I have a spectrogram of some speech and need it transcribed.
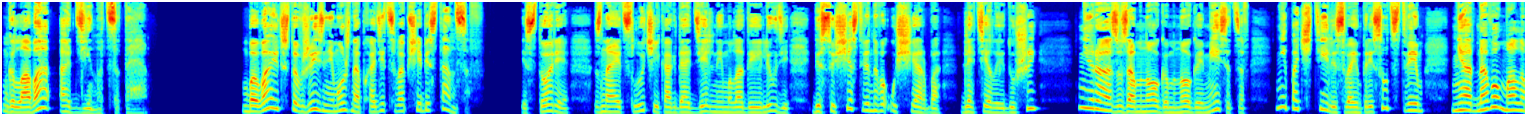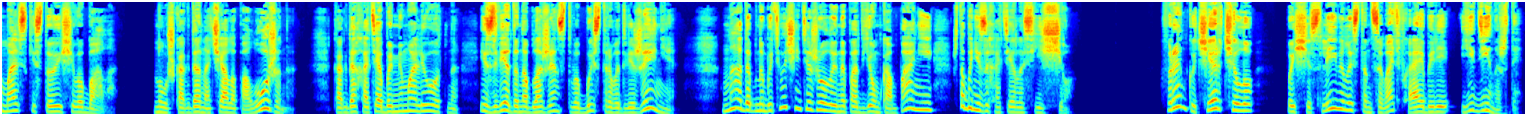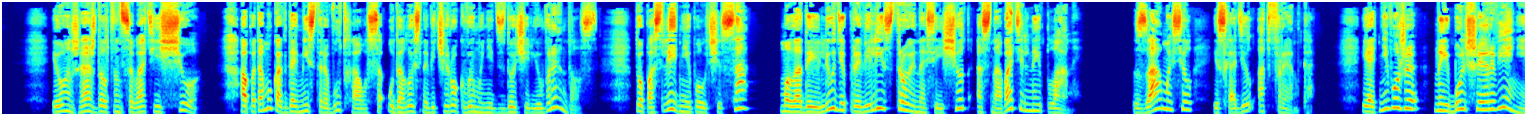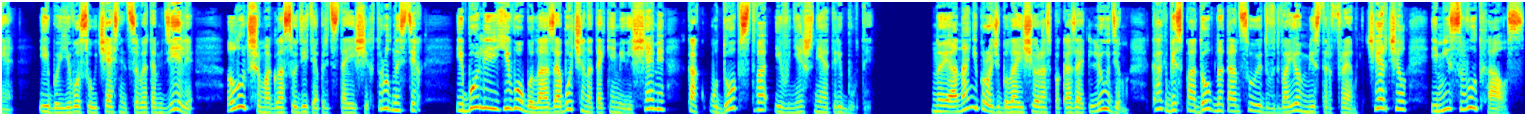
Глава одиннадцатая. Бывает, что в жизни можно обходиться вообще без танцев. История знает случаи, когда отдельные молодые люди без существенного ущерба для тела и души ни разу за много-много месяцев не почтили своим присутствием ни одного маломальски стоящего бала. Но уж когда начало положено, когда хотя бы мимолетно изведано блаженство быстрого движения — надобно быть очень тяжелой на подъем компании, чтобы не захотелось еще. Фрэнку Черчиллу посчастливилось танцевать в Хайбере единожды, и он жаждал танцевать еще, а потому, когда мистера Вудхауса удалось на вечерок выманить с дочерью в Рэндаллс, то последние полчаса молодые люди провели, строя на сей счет основательные планы. Замысел исходил от Фрэнка, и от него же наибольшее рвение, ибо его соучастница в этом деле лучше могла судить о предстоящих трудностях и более его была озабочена такими вещами, как удобство и внешние атрибуты. Но и она не прочь была еще раз показать людям, как бесподобно танцуют вдвоем мистер Фрэнк Черчилл и мисс Вудхаус.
